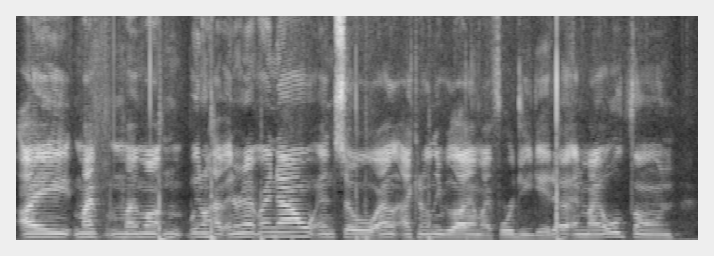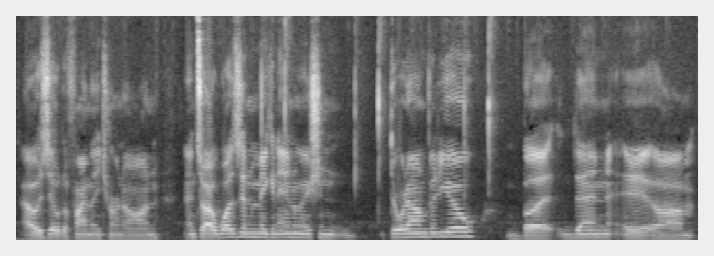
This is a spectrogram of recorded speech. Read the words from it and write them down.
I my my mom we don't have internet right now and so I, I can only rely on my 4G data and my old phone I was able to finally turn on. And so I was gonna make an animation throwdown video but then it, um,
